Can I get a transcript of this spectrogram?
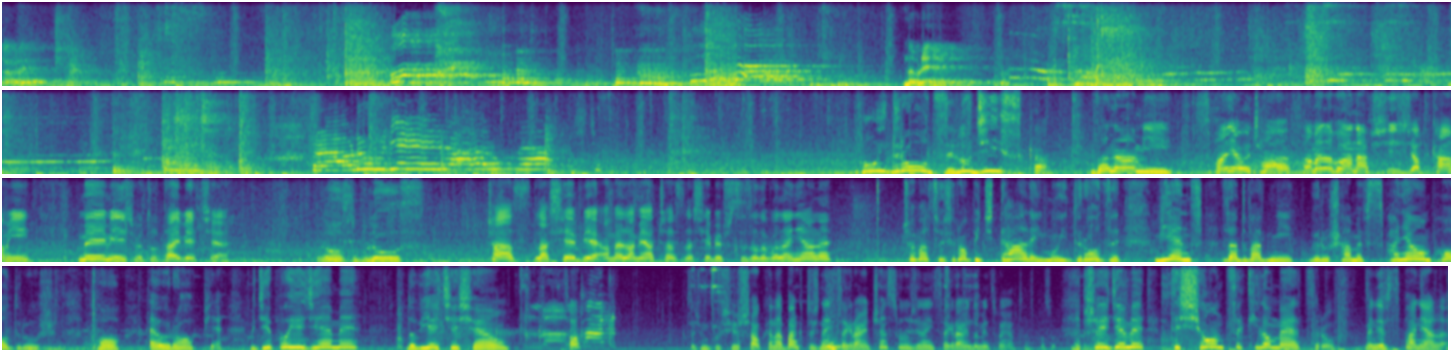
Dobry. Dobry. Moi drodzy, ludziska, za nami wspaniały czas. Amela była na wsi z dziadkami. My mieliśmy tutaj, wiecie, luz, blues, czas dla siebie. Amela miała czas dla siebie, wszyscy zadowoleni, ale trzeba coś robić dalej, moi drodzy. Więc za dwa dni wyruszamy w wspaniałą podróż po Europie. Gdzie pojedziemy, dowiecie się. Co? Ktoś mi puścił szałkę na bank, ktoś na Instagramie. Często ludzie na Instagramie do mnie dzwonią w ten sposób. Przejedziemy tysiące kilometrów. Będzie wspaniale.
